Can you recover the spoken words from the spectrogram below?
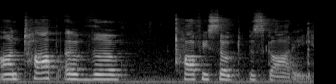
on top of the coffee soaked biscotti.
